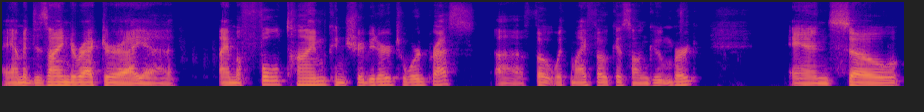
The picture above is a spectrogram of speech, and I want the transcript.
I am a design director. I uh, I'm a full time contributor to WordPress, uh, fo- with my focus on Gutenberg, and so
